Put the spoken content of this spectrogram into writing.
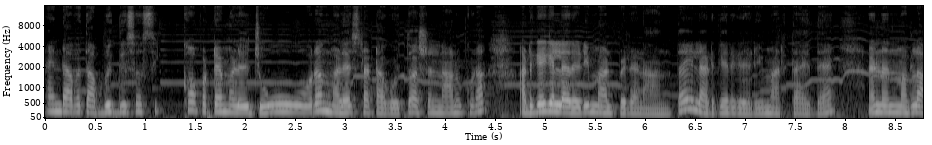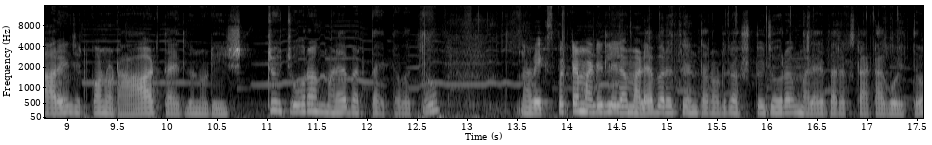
ಆ್ಯಂಡ್ ಅವತ್ತು ಹಬ್ಬದ ದಿವಸ ಸಿಕ್ಕಾಪಟ್ಟೆ ಮಳೆ, ಜೋರಾಗಿ ಮಳೆ ಸ್ಟಾರ್ಟ್ ಆಗೋಯ್ತು. ಅಷ್ಟರಲ್ಲಿ ನಾನು ಕೂಡ ಅಡುಗೆಗೆಲ್ಲ ರೆಡಿ ಮಾಡಿಬಿಡೋಣ ಅಂತ ಇಲ್ಲಿ ಅಡುಗೆ ರೆಡಿ ಮಾಡ್ತಾ ಇದ್ದೆ. ಆ್ಯಂಡ್ ನನ್ನ ಮಗಳು ಆರೆಂಜ್ ಇಟ್ಕೊಂಡು ಓಡಾಡ್ತಾ ಇದ್ಲು ನೋಡಿ. ಎಷ್ಟು ಜೋರಾಗಿ ಮಳೆ ಬರ್ತಾ ಇತ್ತು ಅವತ್ತು. ನಾವು ಎಕ್ಸ್ಪೆಕ್ಟೇ ಮಾಡಿರಲಿಲ್ಲ ಮಳೆ ಬರುತ್ತೆ ಅಂತ ನೋಡಿದ್ರೆ ಅಷ್ಟು ಜೋರಾಗಿ ಮಳೆ ಬರೋಕ್ಕೆ ಸ್ಟಾರ್ಟ್ ಆಗೋಯ್ತು.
